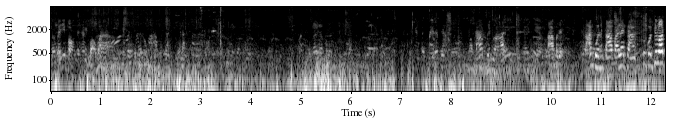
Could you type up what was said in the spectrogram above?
เราไม่ได้บอกเลยที่บอกว่ามันจะลงมานะ ตามขึ้นมาตามมาเลยสามคนตามไปแล้วกันทุกคนขึ้นรถ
